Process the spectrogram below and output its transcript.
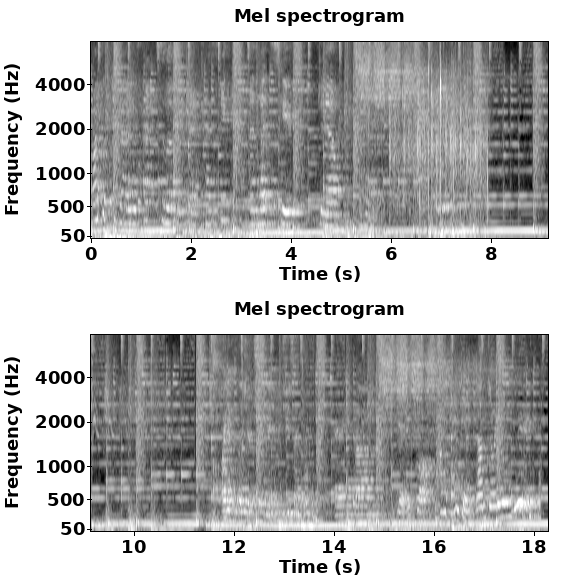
I thought today was absolutely fantastic, and let's give Janelle I get the pleasure of seeing it in Tuesday morning, and um, yeah, it's right. I'm a champion and I'm joining in with you.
